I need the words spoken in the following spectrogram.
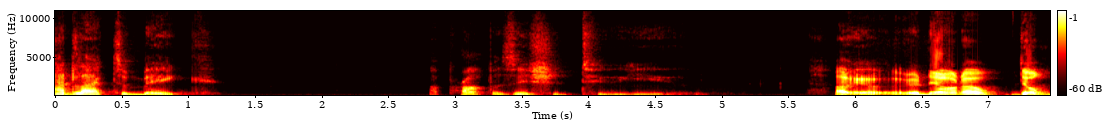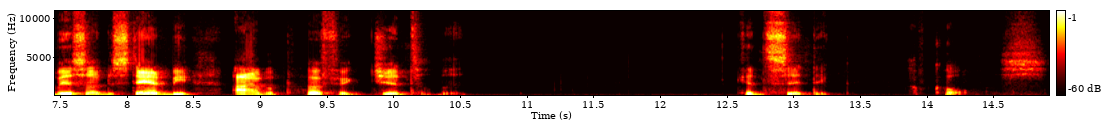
I'd like to make a proposition to you. Uh, now, don't misunderstand me. I'm a perfect gentleman. Consenting, of course.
